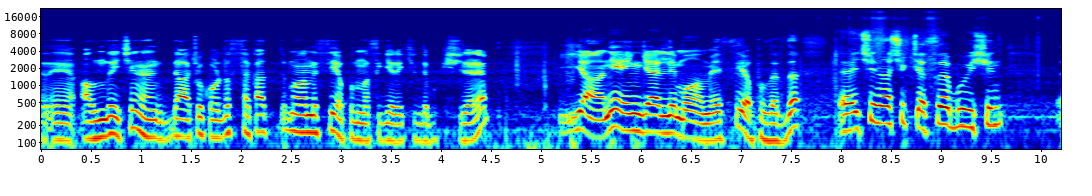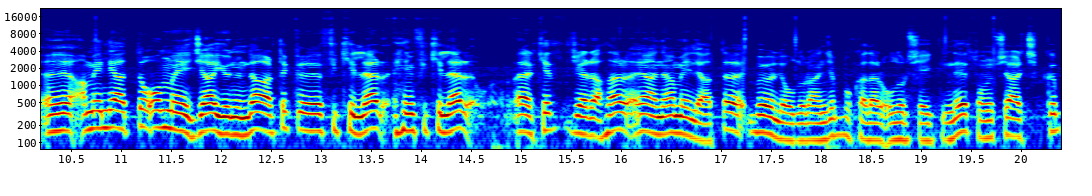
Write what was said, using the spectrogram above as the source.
e, alındığı için hani daha çok orada sakat muamelesi yapılması gerekirdi bu kişilere. Yani engelli muamelesi yapılırdı. E, için açıkçası bu işin e, ameliyatta olmayacağı yönünde artık e, fikirler hem fikirler herkes cerrahlar yani ameliyatta böyle olur ancak bu kadar olur şeklinde sonuçlar çıkıp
